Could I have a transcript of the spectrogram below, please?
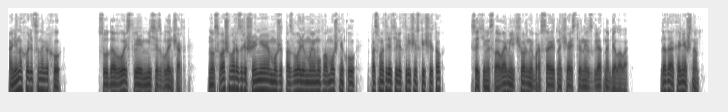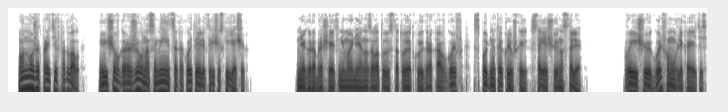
они находятся наверху. С удовольствием, миссис Бленчард. Но с вашего разрешения, может, позволим моему помощнику посмотреть электрический щиток? С этими словами Черный бросает начальственный взгляд на Белого. Да-да, конечно. Он может пройти в подвал, и еще в гараже у нас имеется какой-то электрический ящик. Негр обращает внимание на золотую статуэтку игрока в гольф с поднятой клюшкой, стоящую на столе. «Вы еще и гольфом увлекаетесь,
